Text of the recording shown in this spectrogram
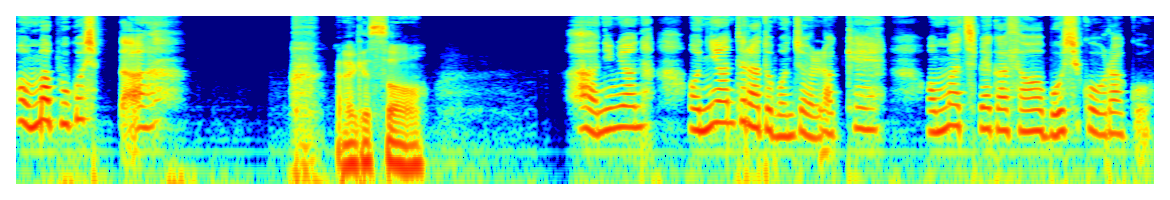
엄마 보고 싶다. 알겠어. 아니면 언니한테라도 먼저 연락해. 엄마 집에 가서 모시고 오라고.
